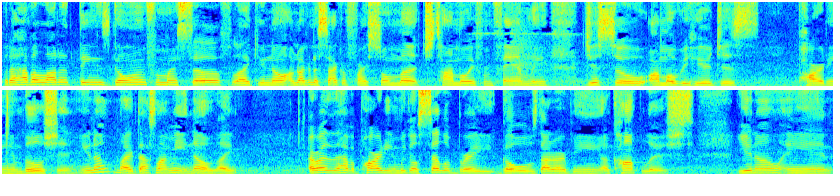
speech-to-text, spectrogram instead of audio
But I have a lot of things going for myself. Like, you know, I'm not going to sacrifice so much time away from family just so I'm over here just partying and bullshit, you know? Like, that's not me. No, like, I'd rather have a party and we go celebrate goals that are being accomplished, you know, and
